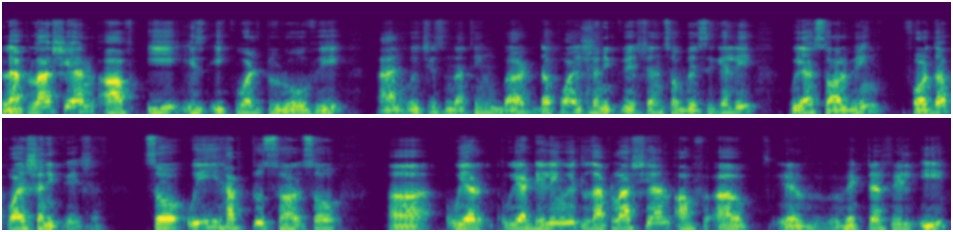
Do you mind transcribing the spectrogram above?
Laplacian of E is equal to rho V and which is nothing but the Poisson equation. So basically we are solving for the Poisson equation so we have to solve so uh, we are we are dealing with laplacian of uh, vector field e.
